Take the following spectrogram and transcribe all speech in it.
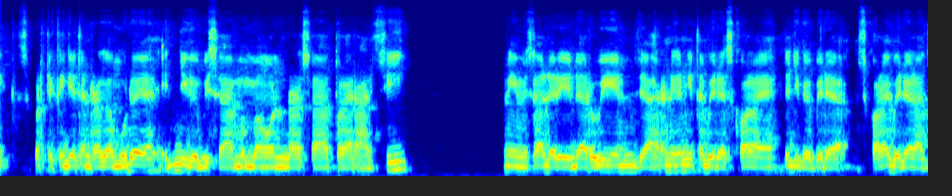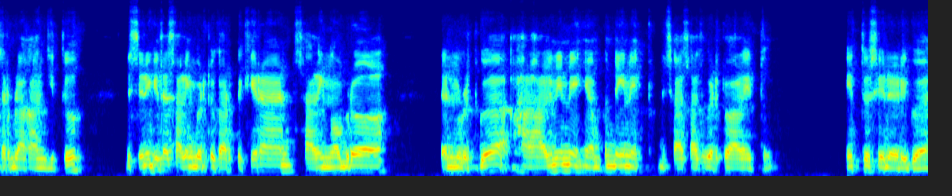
nih, seperti kegiatan raga muda ya, itu juga bisa membangun rasa toleransi. Nih misalnya dari Darwin, Zahra ini kan kita beda sekolah ya, kita juga beda sekolah, beda latar belakang gitu di sini kita saling bertukar pikiran, saling ngobrol, dan menurut gue hal-hal ini nih yang penting nih di saat-saat virtual itu. Itu sih dari gue.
